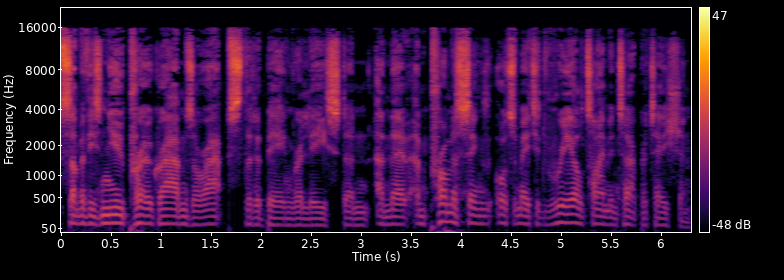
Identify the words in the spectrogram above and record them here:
some of these new programs or apps that are being released and and they're and promising automated real time interpretation.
